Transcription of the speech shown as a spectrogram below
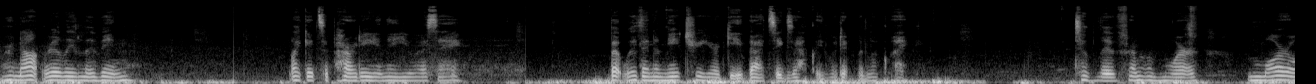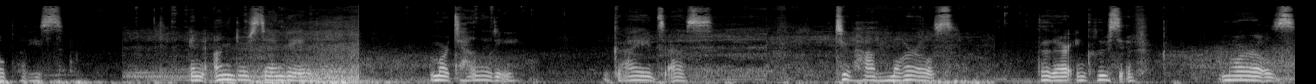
we're not really living like it's a party in the USA. But within a matriarchy, that's exactly what it would look like. To live from a more moral place and understanding mortality guides us to have morals that are inclusive, morals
